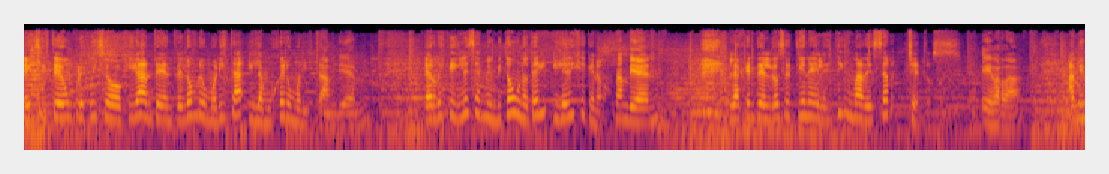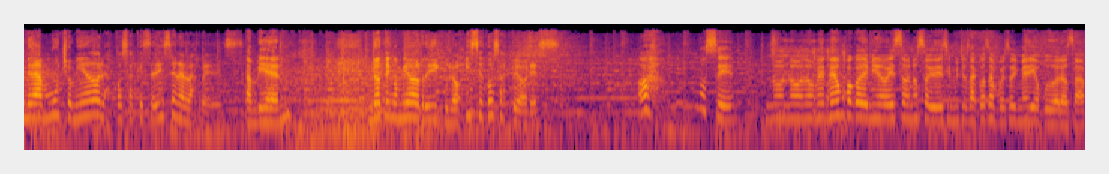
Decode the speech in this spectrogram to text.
Existe un prejuicio gigante entre el hombre humorista y la mujer humorista. También. Enrique Iglesias me invitó a un hotel y le dije que no. También. La gente del 12 tiene el estigma de ser chetos. Es verdad. A mí me da mucho miedo las cosas que se dicen en las redes. También. No tengo miedo al ridículo, hice cosas peores. Ah, no sé. No, no, no, me, me da un poco de miedo eso. No soy de decir muchas esas cosas porque soy medio pudorosa.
